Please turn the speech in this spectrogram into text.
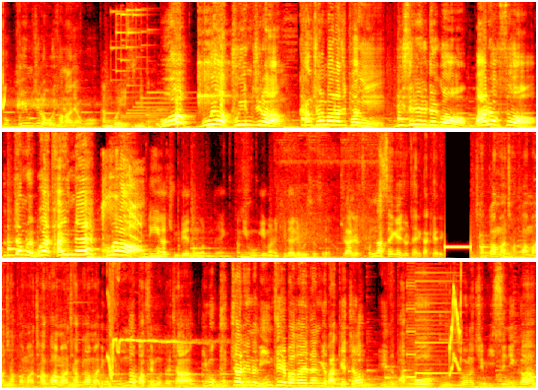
이거 구임지를 어디서 나냐고 창고에 있습니다. 뭐? 뭐야 구임지랑 강철 만화 지팡이 미스릴 대검 마력서 흑장로에 뭐야 다 있네? 뭐야 탱이가 준비해 놓은 겁니다 형님. 형님 오기만을 기다리고 있었어요. 기다려 존나 세게 해줄 테니까 캐리 잠깐만 잠깐만 잠깐만 잠깐만 잠깐만 이거 존나 빡센 건데 자 이거 9짜리는 인트에 박아야 되는 게 맞겠죠? 인트 받고 이거는 지금 있으니까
